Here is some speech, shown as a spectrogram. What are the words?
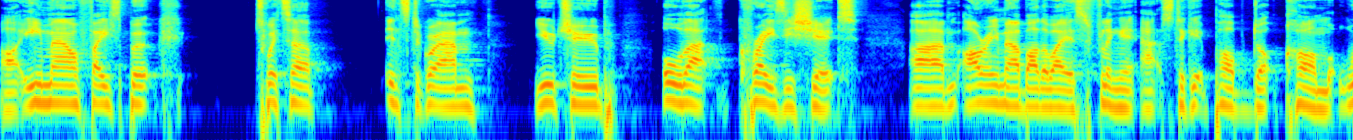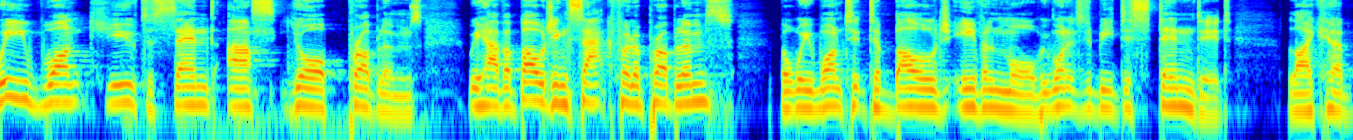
Our email, Facebook, Twitter, Instagram, YouTube, all that crazy shit. Um, our email, by the way, is flingit at. We want you to send us your problems. We have a bulging sack full of problems, but we want it to bulge even more. We want it to be distended like a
